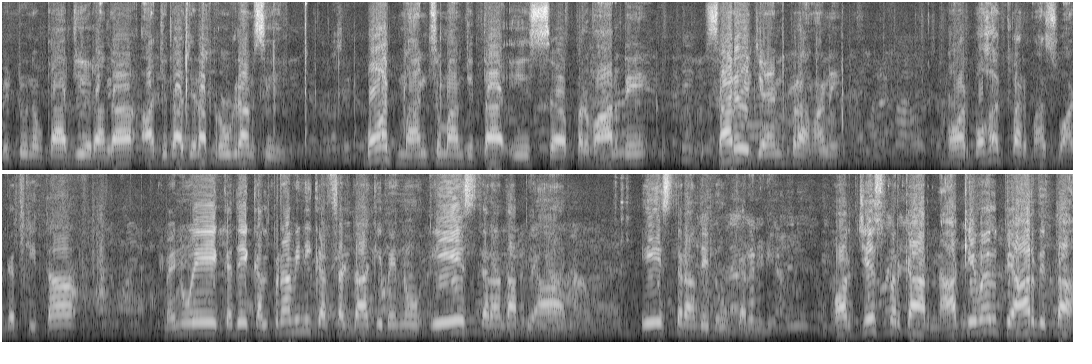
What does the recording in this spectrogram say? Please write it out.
ਬਿੱਟੂ ਨਵਕਾਰ ਜੀ ਹੋਰਾਂ ਦਾ ਅੱਜ ਦਾ ਜਿਹੜਾ ਪ੍ਰੋਗਰਾਮ ਸੀ ਬਹੁਤ ਮਾਨ ਸਨਮਾਨ ਦਿੱਤਾ ਇਸ ਪਰਿਵਾਰ ਨੇ ਸਾਰੇ ਜੈਨ ਭਰਾਵਾਂ ਨੇ ਔਰ ਬਹੁਤ ਭਰਮਾ ਸਵਾਗਤ ਕੀਤਾ। ਮੈਨੂੰ ਇਹ ਕਦੇ ਕਲਪਨਾ ਵੀ ਨਹੀਂ ਕਰ ਸਕਦਾ ਕਿ ਮੈਨੂੰ ਇਸ ਤਰ੍ਹਾਂ ਦਾ ਪਿਆਰ ਇਸ ਤਰ੍ਹਾਂ ਦੇ ਲੋਕ ਕਰਨਗੇ। ਔਰ ਜਿਸ ਪ੍ਰਕਾਰ ਨਾ ਕੇਵਲ ਪਿਆਰ ਦਿੱਤਾ,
